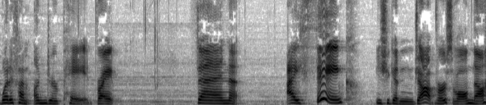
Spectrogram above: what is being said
what if I'm underpaid, right? Then I think you should get a new job first of all no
